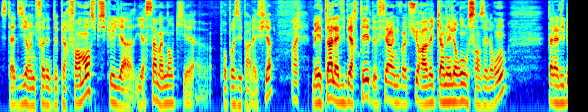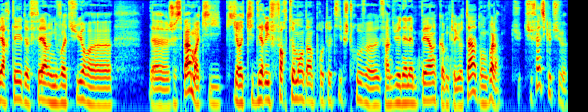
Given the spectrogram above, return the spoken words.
c'est-à-dire une fenêtre de performance, puisqu'il y a, y a ça maintenant qui est euh, proposé par la FIA. Mais tu as la liberté de faire une voiture avec un aileron ou sans aileron. Tu as la liberté de faire une voiture, euh, euh, je sais pas moi, qui, qui, dérive fortement d'un prototype, je trouve, enfin du NLMP1 comme Toyota. Donc voilà, tu, fais ce que tu veux.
